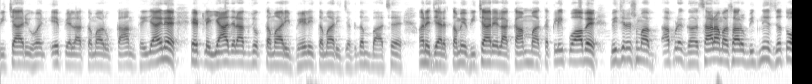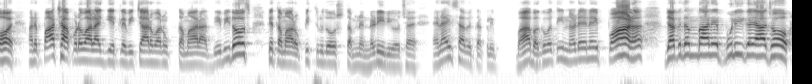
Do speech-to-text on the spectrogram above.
વિચાર્યું હોય ને એ પહેલાં તમારું કામ થઈ જાય ને એટલે યાદ રાખજો કે તમારી ભેળી તમારી જગદંબા છે. અને જ્યારે તમે વિચારેલા કામમાં તકલીફો આવે બિઝનેસમાં આપણે સારામાં સારો બિઝનેસ જતો હોય અને પાછા પડવા લાગીએ એટલે વિચારવાનું તમારા દેવી દોષ કે તમારો પિતૃદોષ તમને નડી રહ્યો છે. એના હિસાબે તકલીફ બા ભગવતી નડે નહીં, પણ જગદંબાને ભૂલી ગયા છો.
